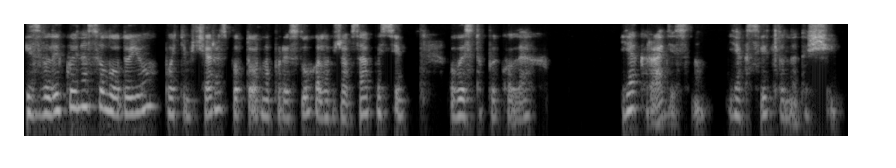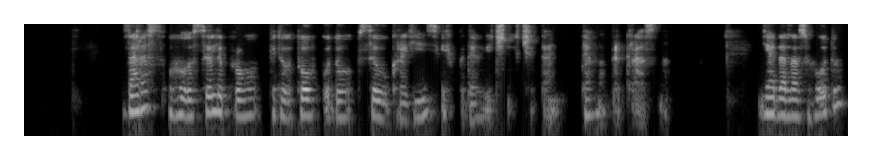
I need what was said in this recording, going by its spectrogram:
І з великою насолодою потім ще раз повторно переслухала вже в записі виступи колег. Як радісно, як світло на душі. Зараз оголосили про підготовку до всеукраїнських педагогічних читань. Тема прекрасна. Я дала згоду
